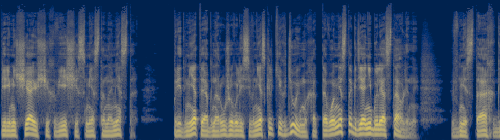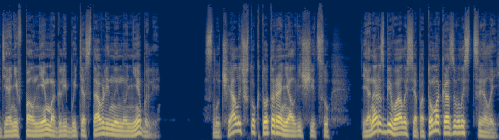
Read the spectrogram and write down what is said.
перемещающих вещи с места на место. Предметы обнаруживались в нескольких дюймах от того места, где они были оставлены, в местах, где они вполне могли быть оставлены, но не были. Случалось, что кто-то ронял вещицу, и она разбивалась, а потом оказывалась целой,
